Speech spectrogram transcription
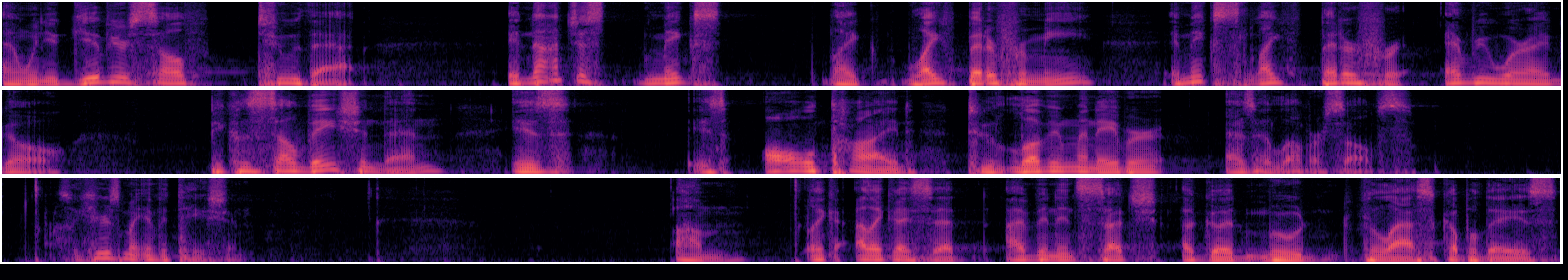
And when you give yourself to that, it not just makes like life better for me, it makes life better for everywhere I go. Because salvation then is, is all tied to loving my neighbor as I love ourselves. So here's my invitation. Um, like, like I said, I've been in such a good mood for the last couple days,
